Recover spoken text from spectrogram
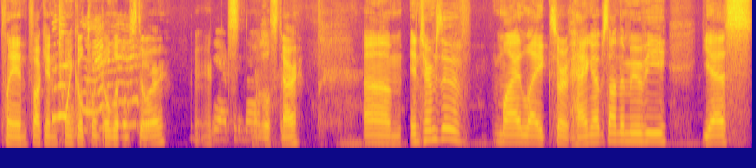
playing fucking Twinkle Twinkle Little Star. Yeah. Little star. Um, in terms of my like sort of hangups on the movie, yes,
